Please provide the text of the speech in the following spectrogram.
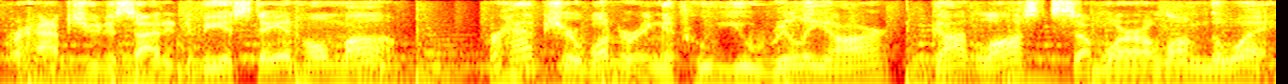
Perhaps you decided to be a stay at home mom. Perhaps you're wondering if who you really are got lost somewhere along the way.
